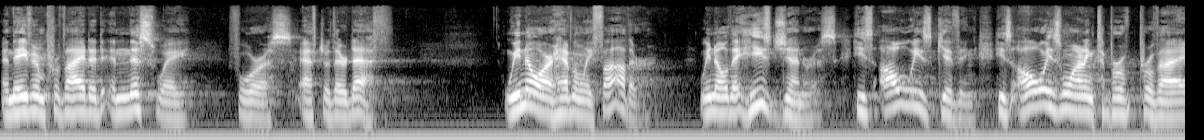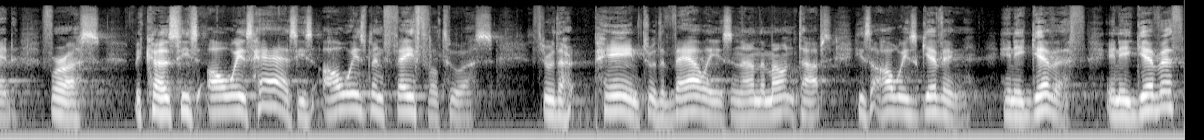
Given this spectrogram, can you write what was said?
And they even provided in this way for us after their death. We know our Heavenly Father. We know that He's generous. He's always giving. He's always wanting to pro- provide for us because He's always has. He's always been faithful to us through the pain, through the valleys, and on the mountaintops. He's always giving, and He giveth, and He giveth,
